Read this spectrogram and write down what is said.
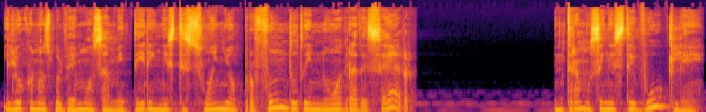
y luego nos volvemos a meter en este sueño profundo de no agradecer. Entramos en este bucle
